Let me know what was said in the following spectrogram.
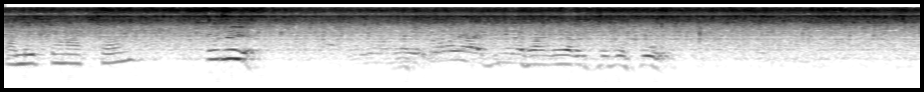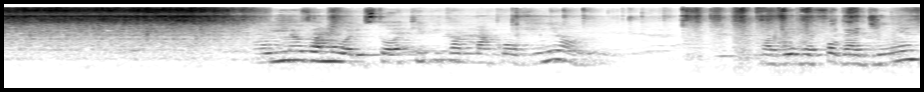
Tá meio fumaçando. Felipe! dá uma olhadinha na janela que você gostou. Oi, meus amores, estou aqui picando uma covinha, ó. Fazer refogadinha.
